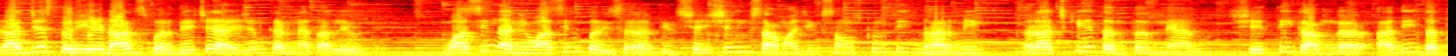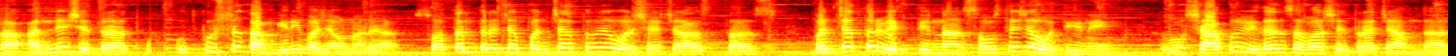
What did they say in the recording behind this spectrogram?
राज्यस्तरीय डान्स स्पर्धेचे आयोजन करण्यात आले होते. वासिंद आणि वासिंद परिसरातील शैक्षणिक सामाजिक सांस्कृतिक धार्मिक राजकीय तंत्रज्ञान शेती कामगार आदी तथा अन्य क्षेत्रात उत्कृष्ट कामगिरी बजावणाऱ्या स्वातंत्र्याच्या पंच्याहत्तरव्या वर्षाच्या आसपास पंच्याहत्तर व्यक्तींना संस्थेच्या वतीने व शहापूर विधानसभा क्षेत्राचे आमदार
